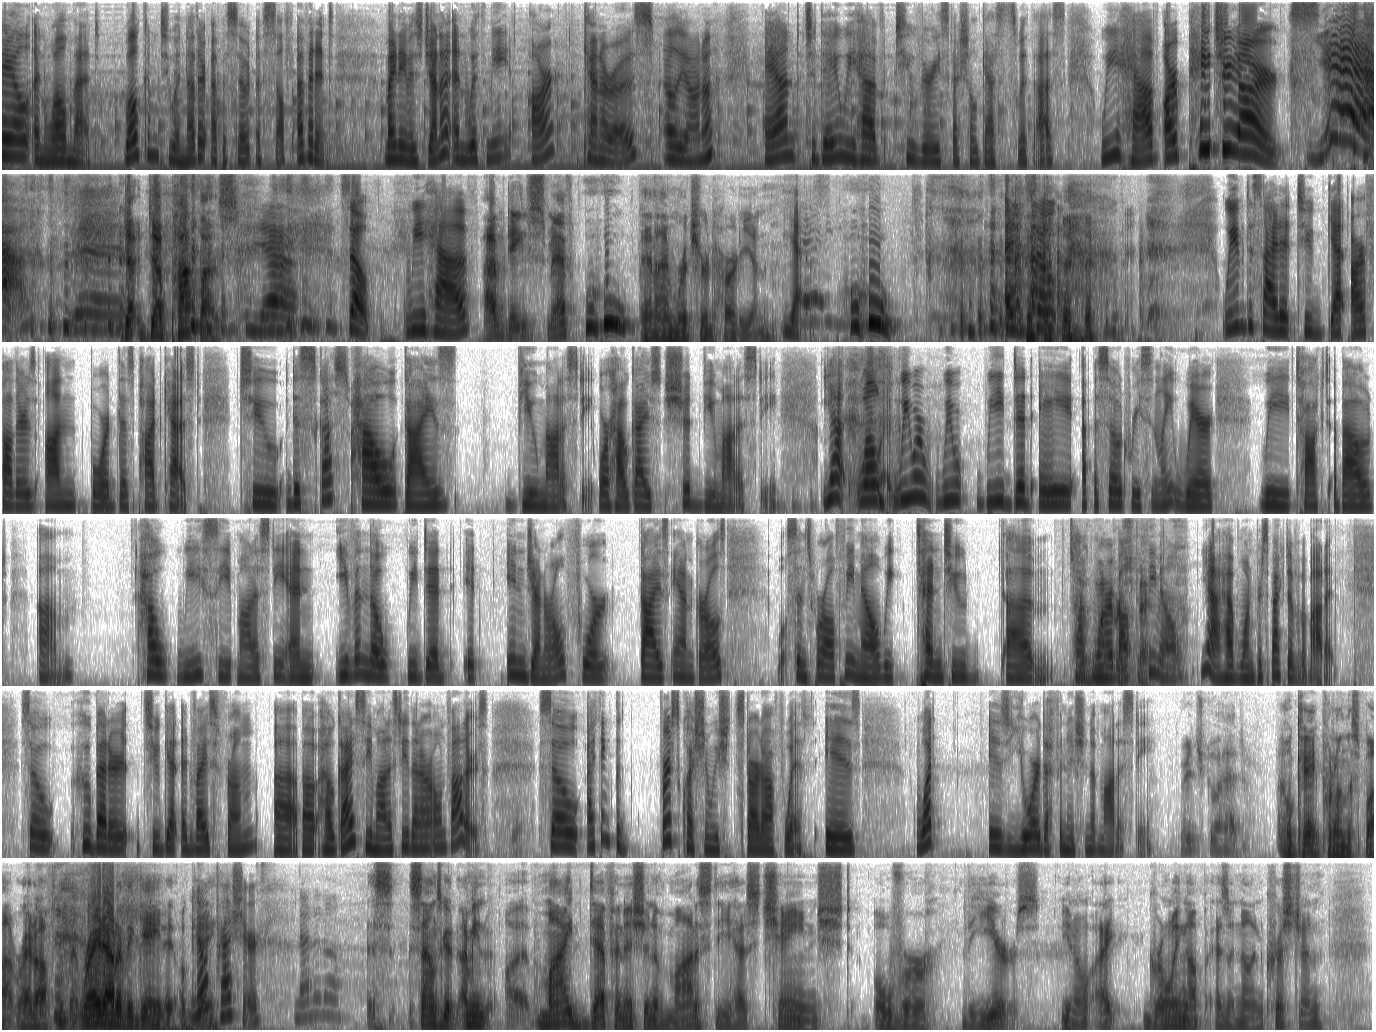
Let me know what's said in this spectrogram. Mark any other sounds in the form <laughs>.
Hail and well met. Welcome to another episode of Self Evident. My name is Jenna, and with me are Kenna Rose. Eliana. And today we have two very special guests with us. We have our patriarchs. Yeah! <laughs> The, the papas. <laughs> Yeah. So we have, I'm Dave Smith. Woohoo! And I'm Richard Hartian. yes. Woohoo! <laughs> And so we've decided to get our fathers on board this podcast to discuss how guys view modesty or how guys should view modesty. Yeah, well, we were we we did a episode recently where we talked about um, how we see modesty, and even though we did it in general for guys and girls, well, since we're all female, we tend to um, talk more about the female. Yeah, have one perspective about it. So, who better to get advice from uh, about how guys see modesty than our own fathers? So, I think the first question we should start off with is what is your definition of modesty? Rich, go ahead. Okay, put on the spot right off the bat, right out of the gate. Okay, No pressure. None at all. S- sounds good. I mean, uh, my definition of modesty has changed over the years. You know, I growing up as a non-Christian,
